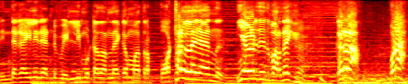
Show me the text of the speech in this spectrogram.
നിന്റെ കയ്യിൽ രണ്ട് വെള്ളിമുട്ട തന്നേക്കാൻ മാത്രം പൊട്ടല്ല ഞാൻ നീ അവിടെ ചെയ്ത് പറഞ്ഞേക്ക്. കേട്ടാ പോടാ.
